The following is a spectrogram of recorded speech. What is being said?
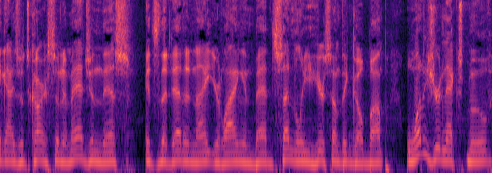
Hey guys, it's Carson. Imagine this. It's the dead of night. You're lying in bed. Suddenly you hear something go bump. What is your next move?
